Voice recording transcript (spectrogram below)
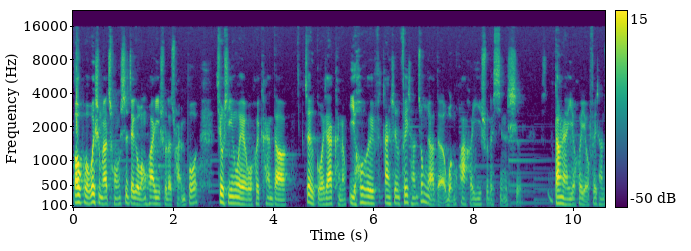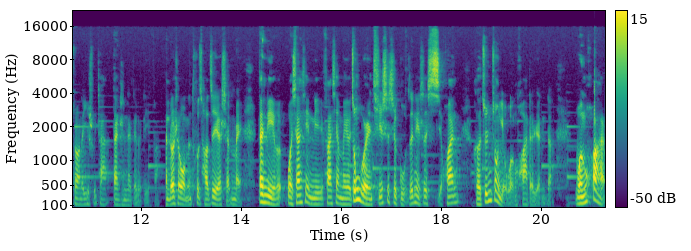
包括为什么要从事这个文化艺术的传播，就是因为我会看到这个国家可能以后会诞生非常重要的文化和艺术的形式，当然也会有非常重要的艺术家诞生在这个地方。很多时候我们吐槽自己的审美，但你我相信你发现没有，中国人其实是骨子里是喜欢和尊重有文化的人的，文化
